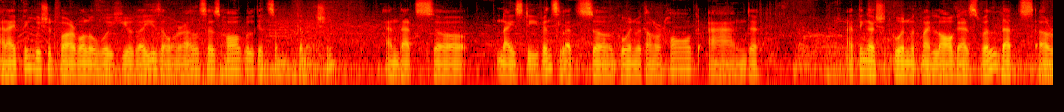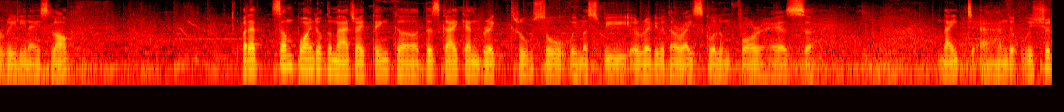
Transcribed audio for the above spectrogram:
and I think we should fireball over here guys or else his Hog will get some connection. And that's uh, nice defense. Let's uh, go in with our hog and uh, I think I should go in with my log as well. That's a really nice log. But at some point of the match I think uh, this guy can break through so we must be ready with our ice golem for his uh, knight and we should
